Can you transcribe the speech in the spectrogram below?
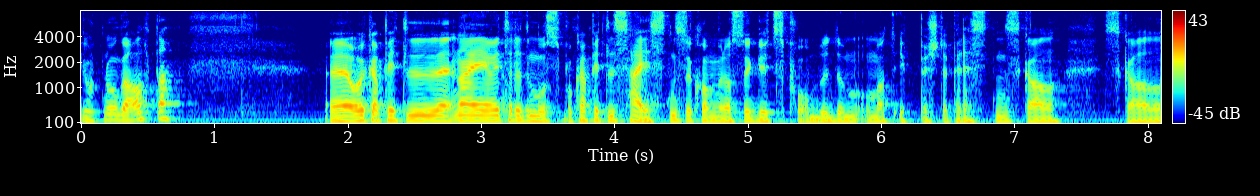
gjort noe galt. da. Uh, og I kapittel, nei, i tredje Mosebok kapittel 16 så kommer også Guds påbud om, om at ypperstepresten skal, skal,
